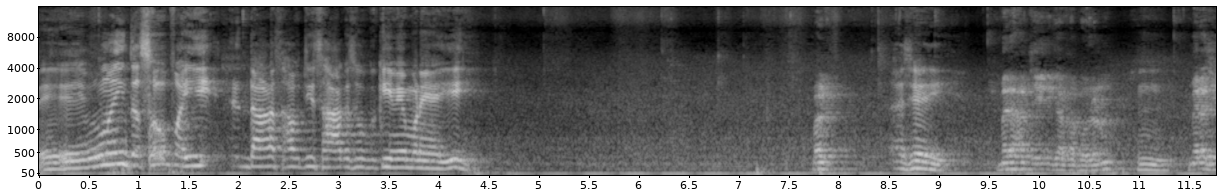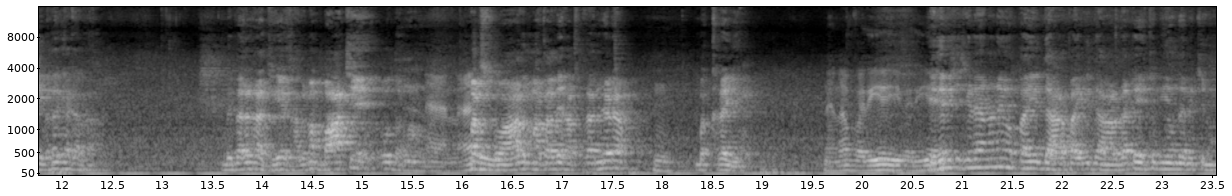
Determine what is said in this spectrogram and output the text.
ਤੇ ਉਹਨਾਂ ਹੀ ਦੱਸੋ ਭਾਈ ਦਾਲ ਸਬਜ਼ੀ ਸਾਗ ਸੁਗ ਕਿਵੇਂ ਬਣਿਆ ਜੀ? ਬਸ। ਅੱਛਾ ਜੀ। ਮੇਰਾ ਹੱਥ ਜੀ ਨਹੀਂ ਕਰਦਾ ਬੋਲਣ ਨੂੰ। ਹੂੰ। ਮੇਰਾ ਜੀ ਪਤਾ ਕੀ ਕਰਦਾ? ਵੀ ਪਹਿਲਾਂ ਰੱਜ ਕੇ ਖਾ ਲਵਾਂ ਬਾਅਦ ਚ ਉਹ ਦਵਾਂ। ਨਾ, ਨਾ ਪਰ ਜੀ। ਸਵਾਦ ਮਾਤਾ ਦੇ ਹੱਥ ਦਾ ਨੀ ਜਿਹੜਾ ਹੂੰ। ਵੱਖਰਾ ਹੀ ਹੈ ਨਾ ਨਾ ਵਧੀਆ ਜੀ ਇਹਦੇ ਵਧੀਆ ਵਿੱਚ ਜਿਹੜਾ ਉਹਨਾਂ ਨੇ ਉਹ ਪਾਈ ਦਾਲ ਪਾਈ ਵੀ ਦਾਲ ਦਾ ਟੇਸਟ ਵੀ ਆਉਂਦਾ ਵਿੱਚ ਨੂੰ?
